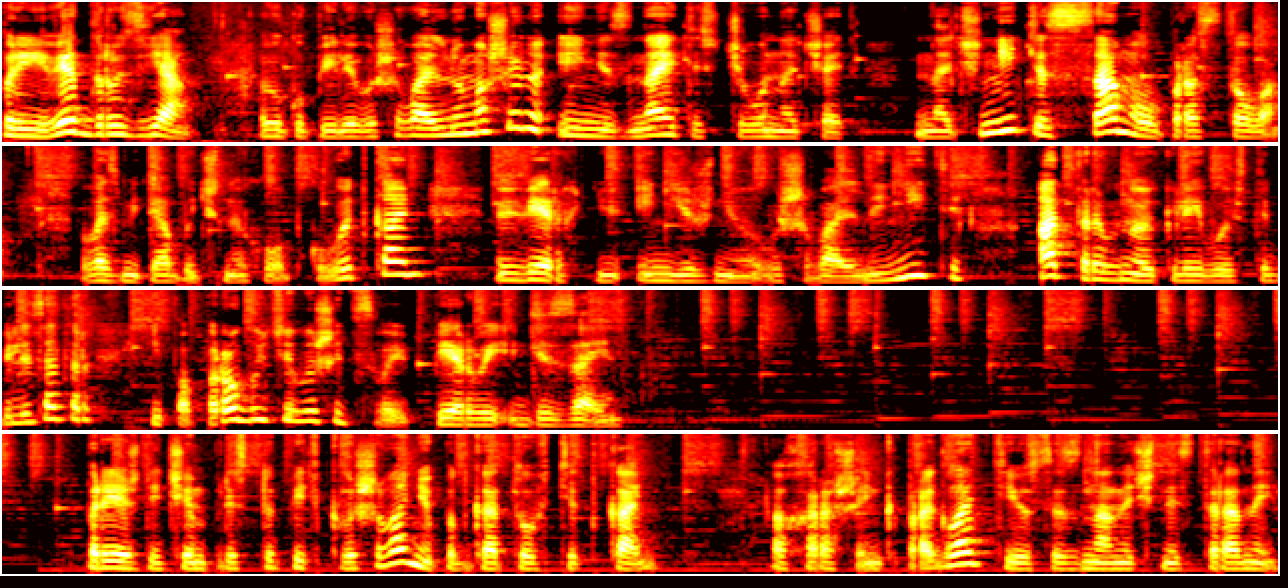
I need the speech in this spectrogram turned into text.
Привет, друзья! Вы купили вышивальную машину и не знаете, с чего начать. Начните с самого простого. Возьмите обычную хлопковую ткань, верхнюю и нижнюю вышивальные нити, отрывной клеевой стабилизатор и попробуйте вышить свой первый дизайн. Прежде чем приступить к вышиванию, подготовьте ткань. Хорошенько прогладьте ее с изнаночной стороны.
